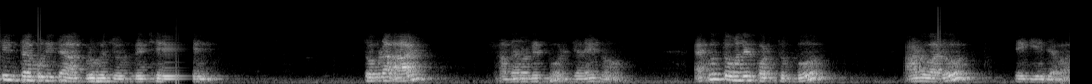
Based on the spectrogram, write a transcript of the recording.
চিন্তামণিতে আগ্রহ জন্মেছে, তোমরা আর সাধারণের পর্যায়ে নও। এখন তোমাদের কর্তব্য আরও আরও এগিয়ে যাওয়া।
